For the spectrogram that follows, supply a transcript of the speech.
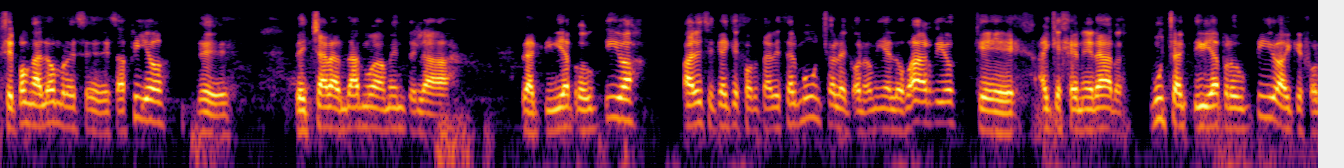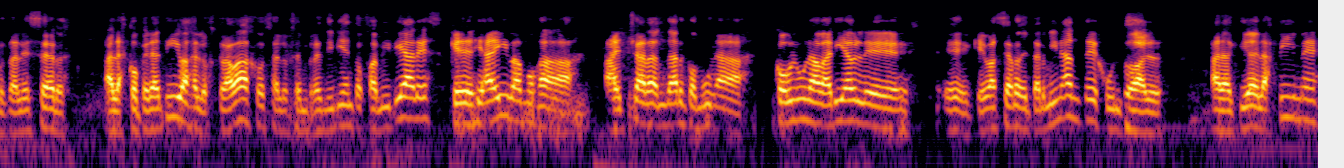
se ponga al hombro ese desafío de, echar a andar nuevamente la, actividad productiva. Parece que hay que fortalecer mucho la economía en los barrios, que hay que generar mucha actividad productiva, hay que fortalecer a las cooperativas, a los trabajos, a los emprendimientos familiares, que desde ahí vamos a, echar a andar como una, como una variable eh, que va a ser determinante junto al, a la actividad de las pymes,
